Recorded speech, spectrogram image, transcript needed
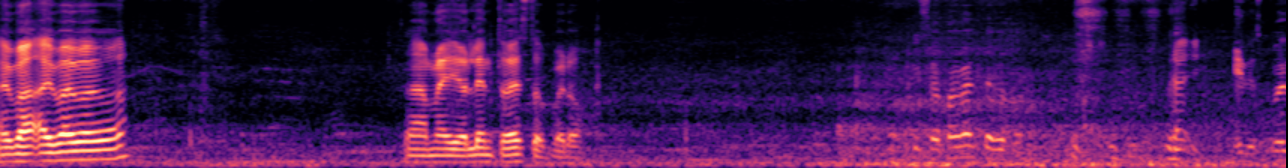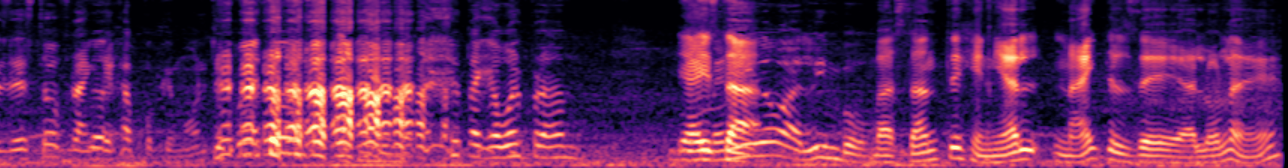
Ahí va, ahí va, ahí va, ahí va. Está medio lento esto, pero... Y se apaga el teléfono. Y después de esto, Frank deja Pokémon. Se te acabó el plan. Y ahí está. Al limbo. Bastante genial Ninetales de Alola, ¿eh?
